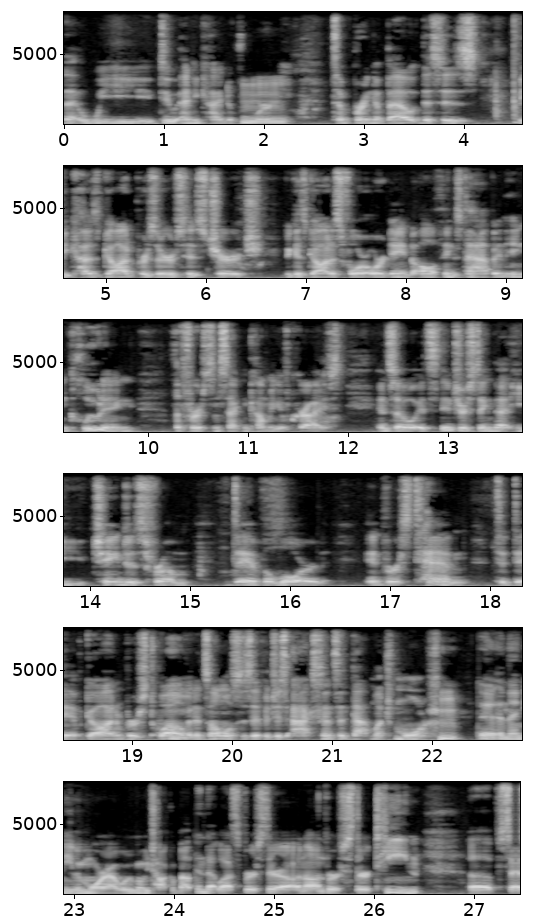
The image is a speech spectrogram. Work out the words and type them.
that we do any kind of work mm. to bring about. This is because God preserves His church, because God has foreordained all things to happen, including the first and second coming of Christ. And so it's interesting that He changes from Day of the Lord in verse 10 to Day of God in verse 12, hmm. and it's almost as if it just accents it that much more. Hmm. and then even more uh, when we talk about in that last verse there uh, on, on verse 13 of 2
